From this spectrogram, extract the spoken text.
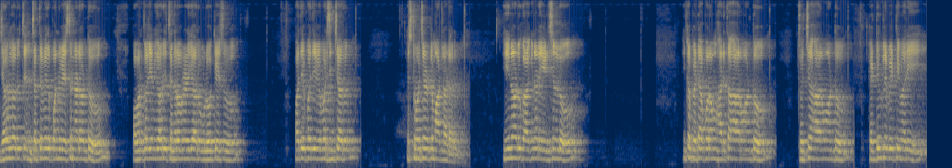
జగన్ గారు చె- చెత్త మీద పన్ను వేస్తున్నాడు అంటూ పవన్ కళ్యాణ్ గారు చంద్రబాబు నాయుడు గారు లోకేష్ పదే పదే విమర్శించారు. ఇష్టం వచ్చినట్టు మాట్లాడారు. ఈనాడు కాకినాడ ఎడిషన్లో ఇంకా పిఠాపురం హరితహారం అంటూ స్వచ్ఛహారం అంటూ హెడ్డింగ్లు పెట్టి మరి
